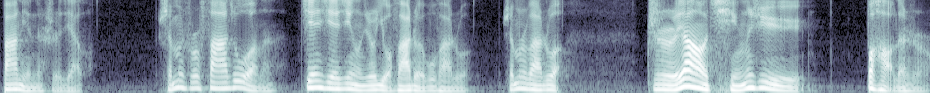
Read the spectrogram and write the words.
八年的时间了。什么时候发作呢？间歇性就是有发作不发作。什么时候发作？只要情绪不好的时候，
